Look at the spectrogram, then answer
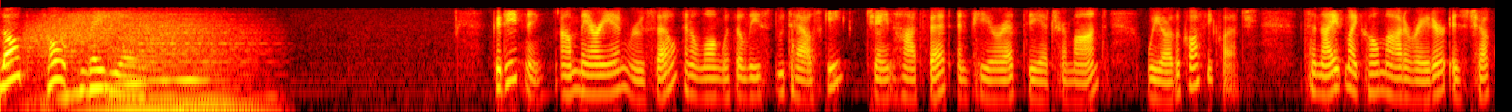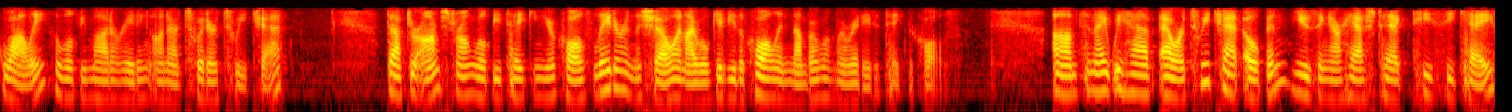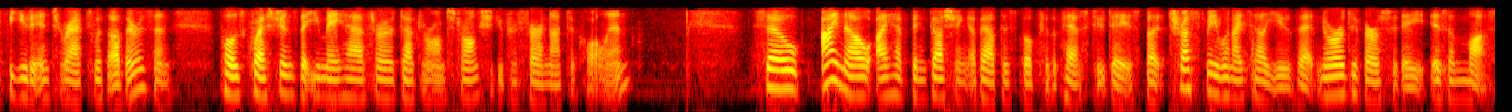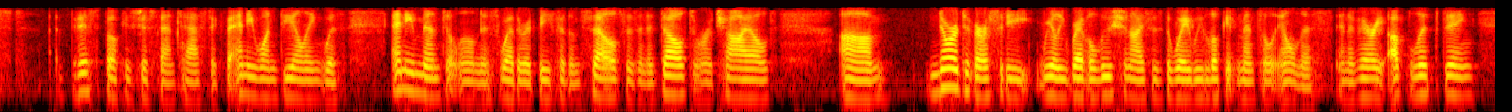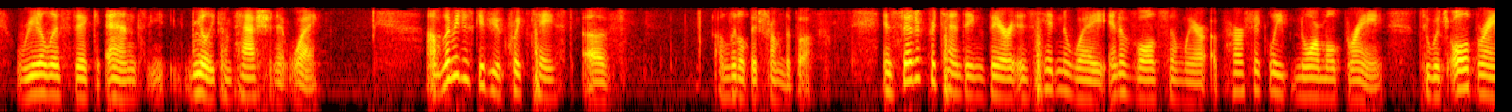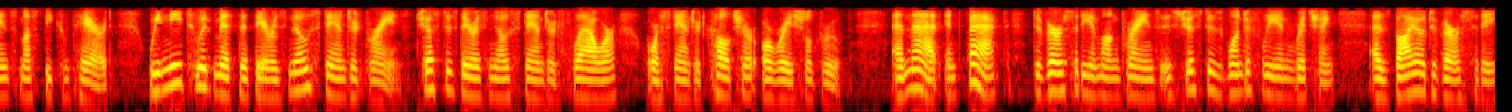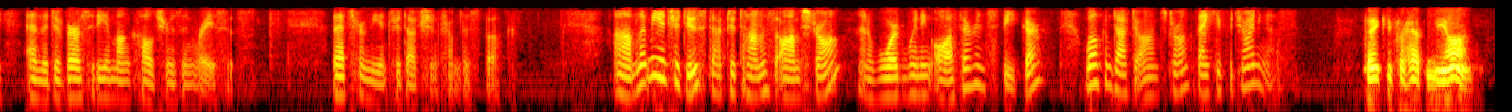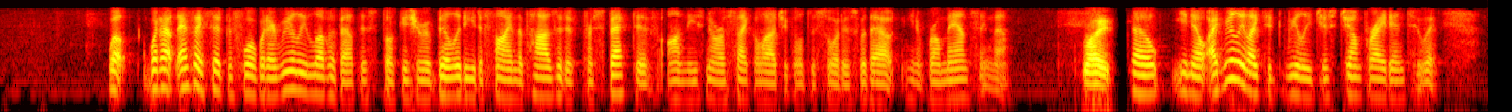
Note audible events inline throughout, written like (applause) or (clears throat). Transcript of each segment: Blog Talk Radio. Good evening. I'm Marianne Russo, and along with Elise Butowski, Jane Hotvet, and Pierrette Dietremont, we are the Coffee Klatch. Tonight, my co moderator is Chuck Wally, who will be moderating on our Twitter tweet chat. Dr. Armstrong will be taking your calls later in the show, and I will give you the call in number when we're ready to take the calls. Um, tonight we have our tweet chat open using our hashtag TCK for you to interact with others and pose questions that you may have for Dr. Armstrong should you prefer not to call in. So I know I have been gushing about this book for the past two days, but trust me when I tell you that neurodiversity is a must. This book is just fantastic for anyone dealing with any mental illness, whether it be for themselves as an adult or a child. Um, neurodiversity really revolutionizes the way we look at mental illness in a very uplifting, realistic, and really compassionate way. Um, let me just give you a quick taste of a little bit from the book. Instead of pretending there is hidden away in a vault somewhere a perfectly normal brain to which all brains must be compared, we need to admit that there is no standard brain, just as there is no standard flower or standard culture or racial group and that, in fact, diversity among brains is just as wonderfully enriching as biodiversity and the diversity among cultures and races. That's from the introduction from this book. Um, let me introduce Dr. Thomas Armstrong, an award winning author and speaker. Welcome, Dr. Armstrong. Thank you for joining us. Thank you for having me on. Well, what I, as I said before, what I really love about this book is your ability to find the positive perspective on these neuropsychological disorders without, you know, romancing them. Right. So, you know, I'd really like to really just jump right into it.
